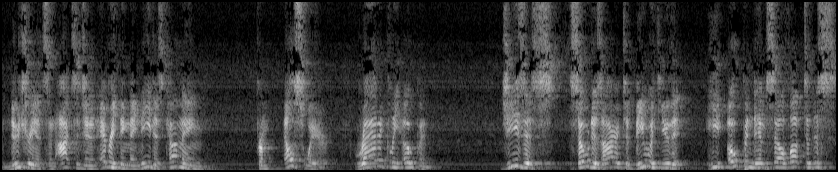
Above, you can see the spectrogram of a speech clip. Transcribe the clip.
The nutrients and oxygen and everything they need is coming from elsewhere, radically open. Jesus so desired to be with you that he opened himself up to this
